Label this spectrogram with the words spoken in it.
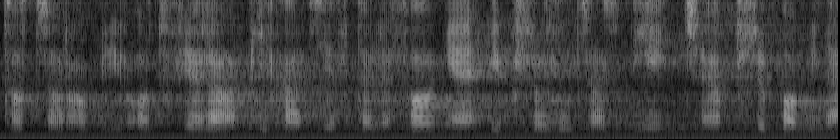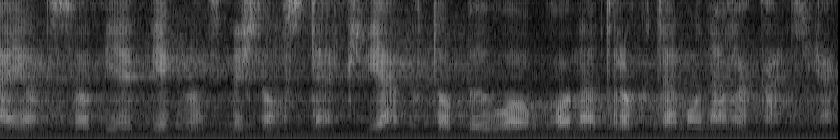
To co robi? Otwiera aplikację w telefonie i przerzuca zdjęcia, przypominając sobie, biegnąc myślą wstecz, jak to było ponad rok temu na wakacjach.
